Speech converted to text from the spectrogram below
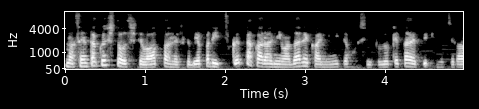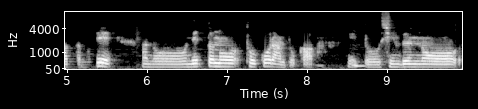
まあ選択肢としてはあったんですけど、やっぱり作ったからには誰かに見てほしい、届けたいっていう気持ちがあったので、あの、ネットの投稿欄とか、えっ、ー、と、新聞の、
